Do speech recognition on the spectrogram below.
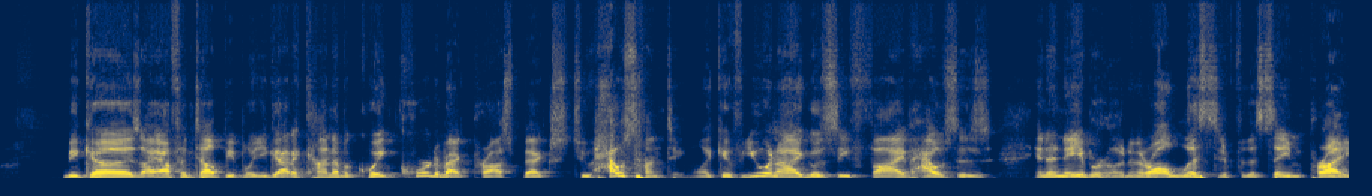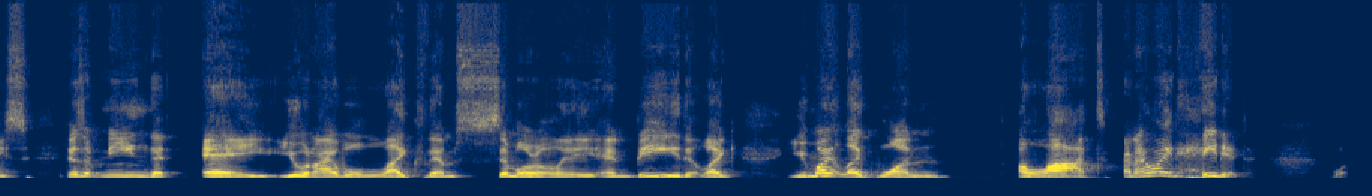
Because I often tell people you got to kind of equate quarterback prospects to house hunting. Like if you and I go see five houses in a neighborhood and they're all listed for the same price, doesn't mean that A, you and I will like them similarly, and B, that like you might like one a lot and I might hate it.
